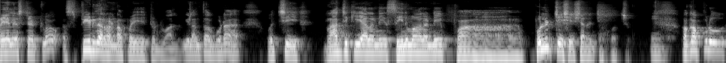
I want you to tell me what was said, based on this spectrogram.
రియల్ ఎస్టేట్లో స్పీడ్గా రన్అప్ అయ్యేటువంటి వాళ్ళు. వీళ్ళంతా కూడా వచ్చి రాజకీయాలని సినిమాలని పొల్యూట్ చేసేసారని చెప్పొచ్చు. Hmm. ఒకప్పుడు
